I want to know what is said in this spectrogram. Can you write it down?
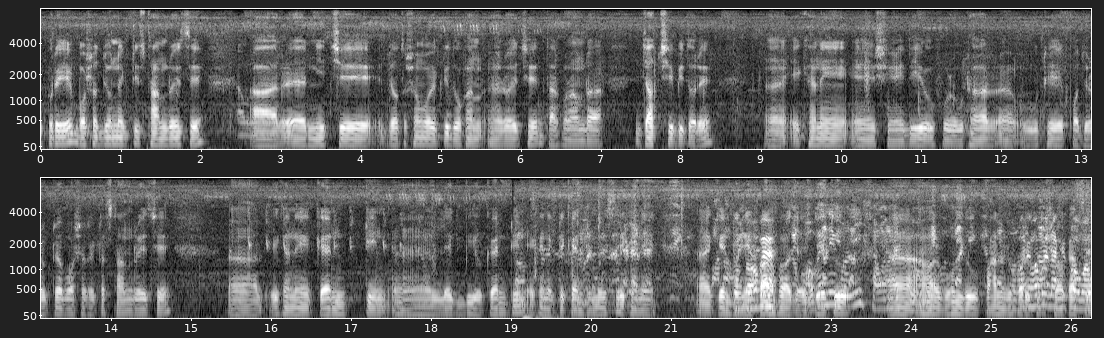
উপরে বসার জন্য একটি স্থান রয়েছে। আর নিচে যত সম্ভব একটি দোকান রয়েছে। তারপর আমরা যাচ্ছি ভিতরে। এখানে সিঁড়ি দিয়ে উপরে ওঠার উঠে পর্যটকরা বসার একটা স্থান রয়েছে। আর এখানে ক্যান্টিন লেক ভিউ ক্যান্টিন এখানে একটা ক্যান্টিন রয়েছে। এখানে ক্যান্টিনে পান পাওয়া যায়। যেহেতু আমার বন্ধু পানের উপরে খুব শখ আছে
